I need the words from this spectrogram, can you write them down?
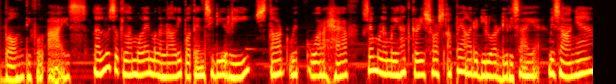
Bountiful Eyes. Lalu setelah mulai mengenali potensi diri, start with what I have, saya mulai melihat ke resource apa yang ada di luar diri saya. Misalnya,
